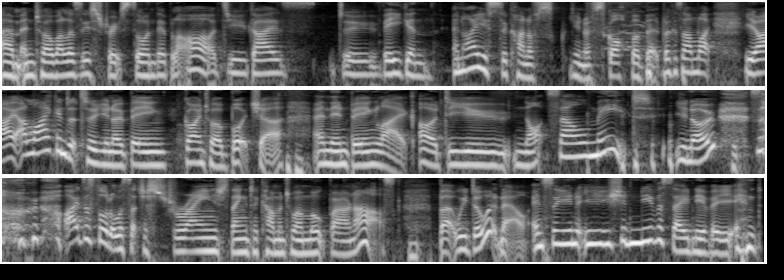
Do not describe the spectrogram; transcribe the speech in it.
um, into our Wellesley Street store, and they'd be like, "Oh, do you guys do vegan?" And I used to kind of you know scoff a bit because I'm like, you know, I, I likened it to you know being going to a butcher and then being like, "Oh, do you not sell meat?" You know. So I just thought it was such a strange thing to come into a milk bar and ask, but we do it now, and so you know you should never say never. And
